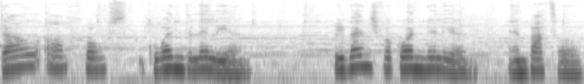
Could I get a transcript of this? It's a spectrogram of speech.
Dal Archos Gwenllian, revenge for Gwenllian in battle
